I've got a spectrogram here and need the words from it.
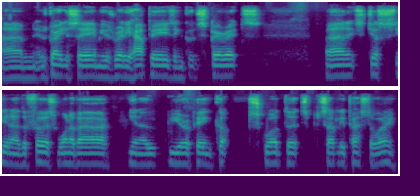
Um, it was great to see him. He was really happy. He's in good spirits, and it's just you know the first one of our you know European Cup squad that's sadly passed away.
